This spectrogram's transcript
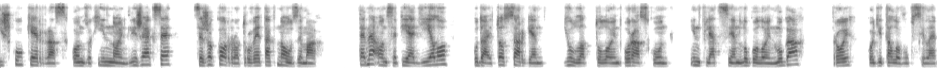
iskuu kerras konsuhinnoin lisäksi se jo korrot ruvetak nousemah. Tämä on se piedielo, kudai tossargen jullattuloin oraskuun inflaation lukuloin mukaan roih kotitalovuksille.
